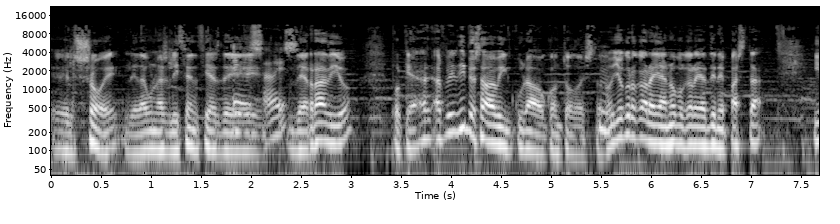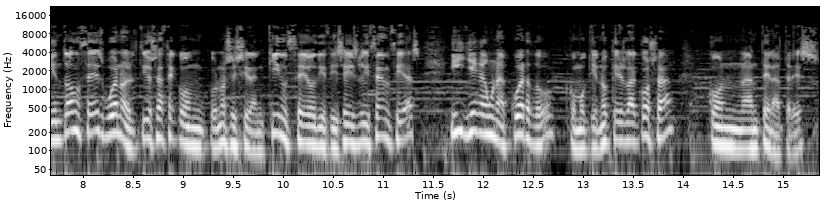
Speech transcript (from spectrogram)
el PSOE, le da unas licencias de, Eso es. de radio, porque al, principio estaba vinculado con todo esto, ¿no? Mm. Yo creo que ahora ya no, porque ahora ya tiene pasta. Y entonces, bueno, el tío se hace con, con no sé si eran 15 o 16 licencias y llega a un acuerdo, como que no que es la cosa, con Antena 3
